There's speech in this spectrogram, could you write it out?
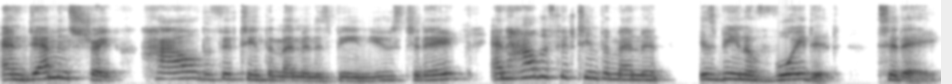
and demonstrate how the 15th Amendment is being used today and how the 15th Amendment is being avoided today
